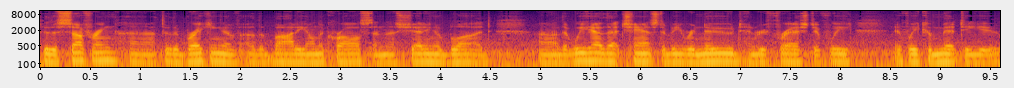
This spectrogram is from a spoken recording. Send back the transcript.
through the suffering, uh, through the breaking of, of, the body on the cross and the shedding of blood, uh, that we have that chance to be renewed and refreshed if we if we commit to you,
